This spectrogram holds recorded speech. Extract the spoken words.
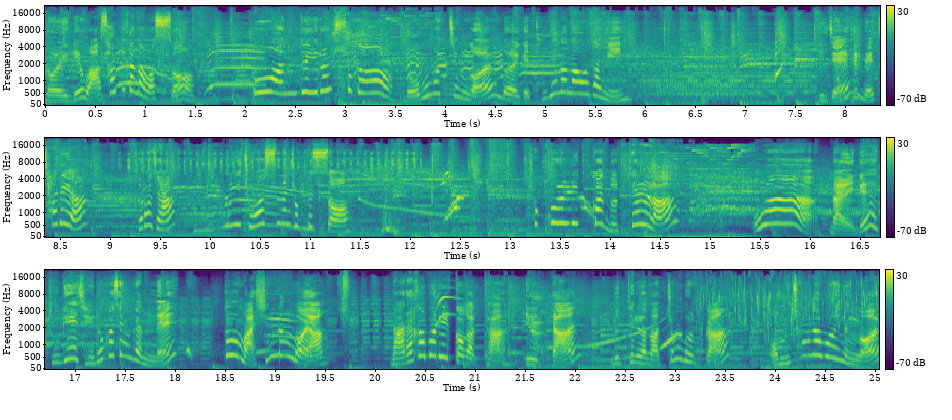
너에게 와사비가 나왔어. 오, 안 돼, 이럴 수가. 너무 멋진 걸. 너에게 두 개나 나오다니. 이제 내 차례야. 그러자. 운이 좋았으면 좋겠어. 초콜릿과 누텔라? 우와, 나에게 두 개의 재료가 생겼네. 또 맛있는 거야. 날아가 버릴 것 같아. 일단 누텔라 맛 좀 볼까? 엄청나 보이는 걸.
